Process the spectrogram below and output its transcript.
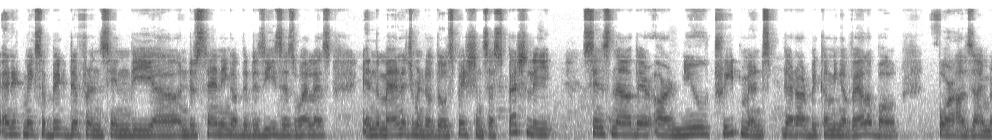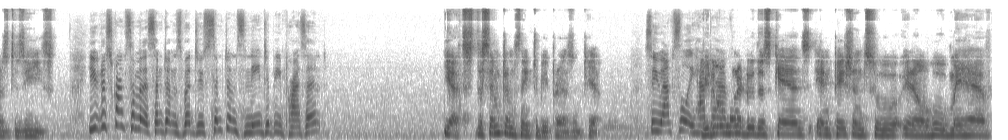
and it makes a big difference in the uh, understanding of the disease as well as in the management of those patients, especially since now there are new treatments that are becoming available for Alzheimer's disease. You've described some of the symptoms, but do symptoms need to be present? Yes, the symptoms need to be present. Yeah. So you absolutely have we don't have... want to do the scans in patients who, you know, who may have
